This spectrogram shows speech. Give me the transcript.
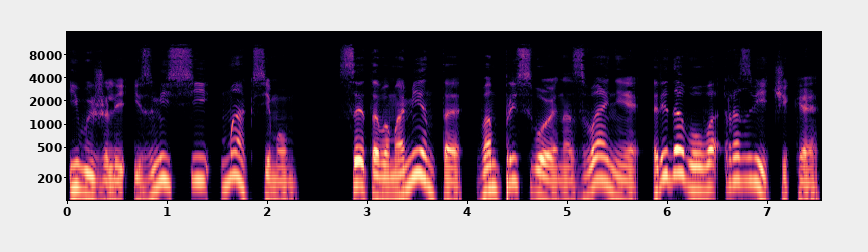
и выжили из миссии максимум. С этого момента вам присвоено звание рядового разведчика,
